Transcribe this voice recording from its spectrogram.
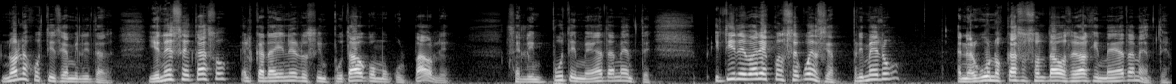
no a la justicia militar. Y en ese caso, el carabinero es imputado como culpable. Se le imputa inmediatamente. Y tiene varias consecuencias. Primero, en algunos casos son dados de baja inmediatamente.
